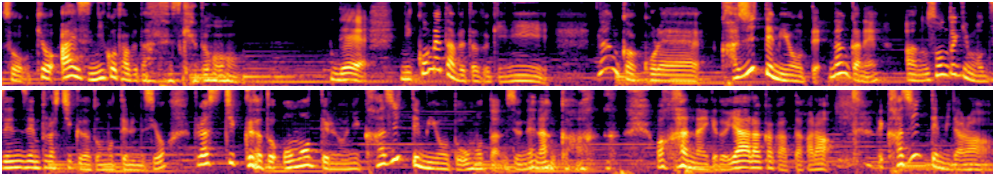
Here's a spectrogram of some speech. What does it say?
そう今日アイス2個食べたんですけど。で2個目食べた時になんかこれかじってみようって。なんかねあのその時も全然プラスチックだと思ってるんですよ。プラスチックだと思ってるのにかじってみようと思ったんですよね。なんか。わかんないけど柔らかかったから。でかじってみたら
